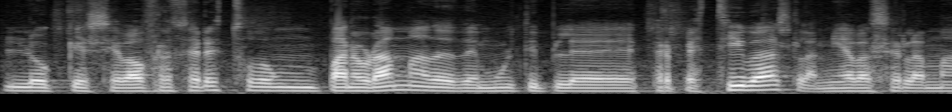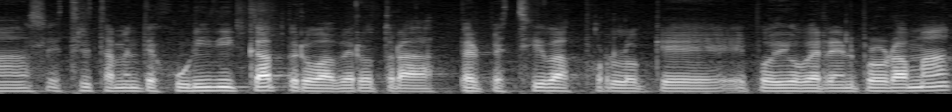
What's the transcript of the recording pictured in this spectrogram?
lo que se va a ofrecer es todo un panorama desde múltiples perspectivas, la mía va a ser la más estrictamente jurídica, pero va a haber otras perspectivas por lo que he podido ver en el programa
